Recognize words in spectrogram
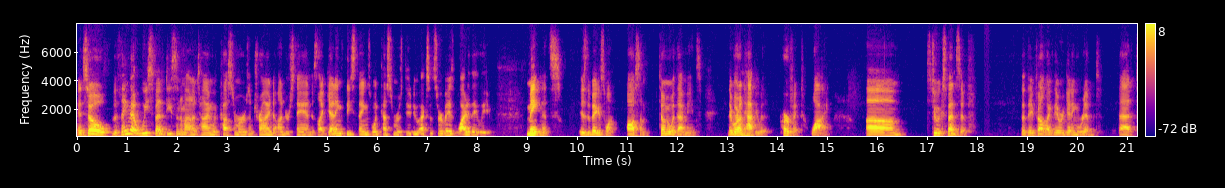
And so the thing that we spent decent amount of time with customers and trying to understand is like getting these things when customers do do exit surveys, why do they leave? Maintenance is the biggest one. Awesome. Tell me what that means. They were unhappy with it. Perfect. Why? Um, it's too expensive. That they felt like they were getting ribbed. That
